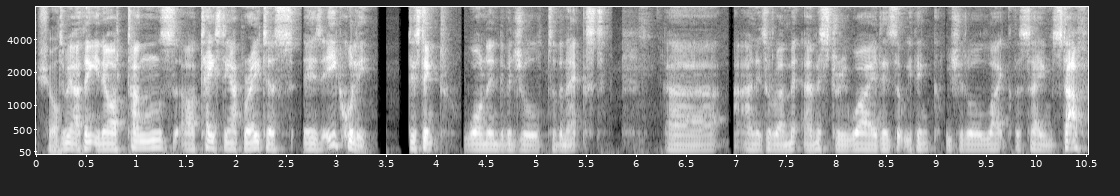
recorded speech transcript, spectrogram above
Sure. To me, I think you know our tongues, our tasting apparatus is equally distinct, one individual to the next, uh, and it's sort of a, a mystery why it is that we think we should all like the same stuff.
